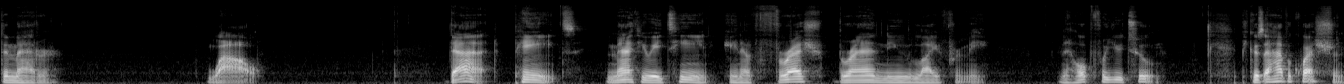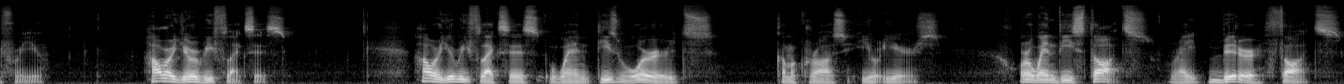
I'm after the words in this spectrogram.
the matter. Wow. That paints Matthew 18 in a fresh, brand new life for me. And I hope for you too. Because I have a question for you. How are your reflexes? How are your reflexes when these words come across your ears? Or when these thoughts, right, bitter thoughts,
